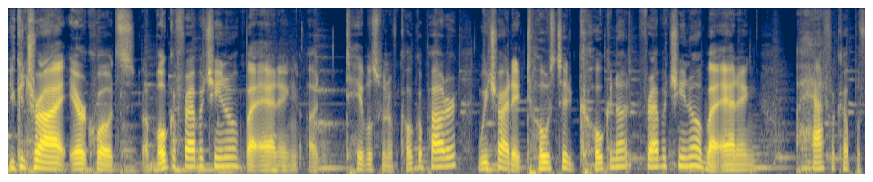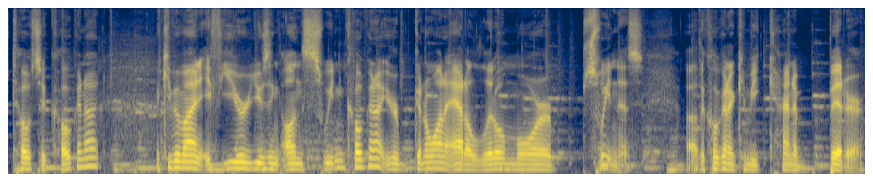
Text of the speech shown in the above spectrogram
You can try, air quotes, a mocha Frappuccino by adding a tablespoon of cocoa powder. We tried a toasted coconut Frappuccino by adding a half a cup of toasted coconut. But keep in mind, if you're using unsweetened coconut, you're want to add a little more sweetness. Uh, the coconut can be kind of bitter.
